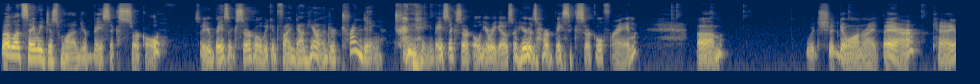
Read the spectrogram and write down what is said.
But let's say we just wanted your basic circle. So your basic circle we could find down here under trending, trending, basic circle. Here we go. So here's our basic circle frame, um, which should go on right there. Okay,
